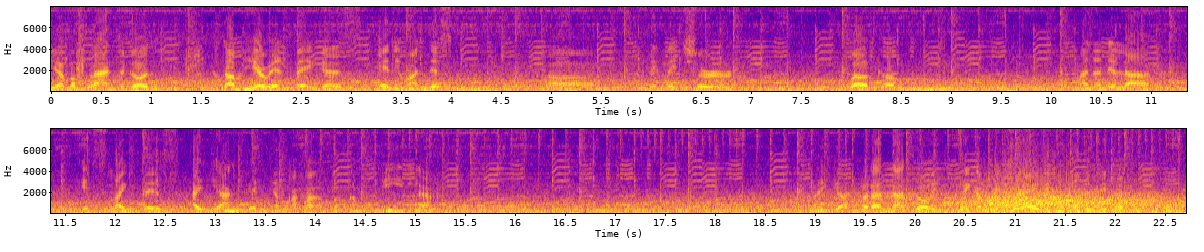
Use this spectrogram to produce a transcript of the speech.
you have a plan to go to come here in Vegas. Want this uh, signature welcome ano nila it's like this. Ayan ganyan kahaba ang pila. My god but I'm not going to take a picture anymore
